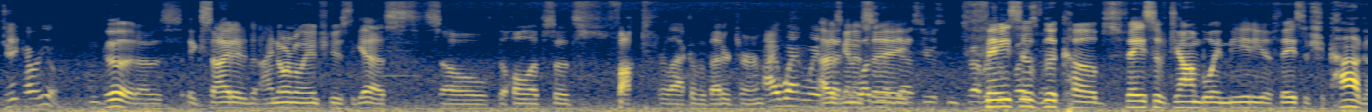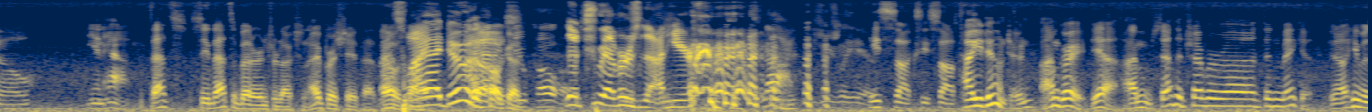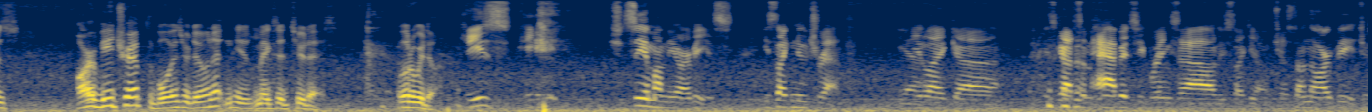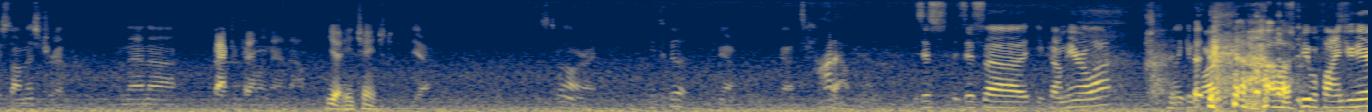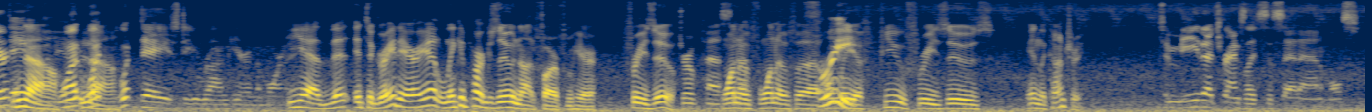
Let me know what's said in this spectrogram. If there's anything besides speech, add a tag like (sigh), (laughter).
Jake, how are you? I'm good. I was excited. I normally introduce the guests, so the whole episode's fucked, for lack of a better term. I went with. I was gonna say, guest, he was Trevor's face of the. Cubs, face of Jomboy Media, face of Chicago, Ian Happ. That's see, that's a better introduction. I appreciate that. That That's was why nice. I do I that. had felt good. The Trevor's not here. He's not. (laughs) He's usually here. he sucks. He's soft. How you doing, dude? I'm great. Yeah. I'm sad that Trevor uh, didn't make it. You know, he was RV trip. The boys are doing it, and he makes it two days. What are we doing? He's. He, (laughs) you should see him on the RVs. He's like new Trev. He like. uh He's got some (laughs) habits he brings out. He's like, you know, just on the RV, just on this trip, and then uh back to Family Man now. Yeah, he changed. Yeah. He's doing all right. He's good. Yeah. Yeah. It's hot out, man. Is this? Is this? uh You come here a lot? (laughs) Lincoln Park. (laughs) Do people find you here? No. What no. what what days do you run here in the morning? Yeah, th- it's a great area. Lincoln Park Zoo, not far from here. Free zoo. Drove past One that. of one of uh, Free? only a few free zoos in the country. To me, that translates to sad animals.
